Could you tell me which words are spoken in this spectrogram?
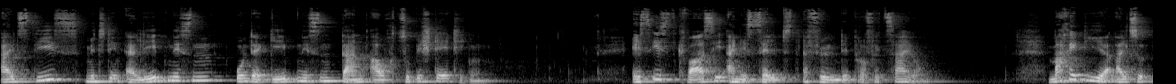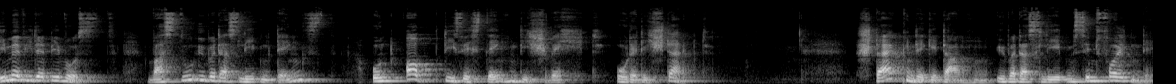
als dies mit den Erlebnissen und Ergebnissen dann auch zu bestätigen. Es ist quasi eine selbsterfüllende Prophezeiung. Mache dir also immer wieder bewusst, was du über das Leben denkst und ob dieses Denken dich schwächt oder dich stärkt. Stärkende Gedanken über das Leben sind folgende.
